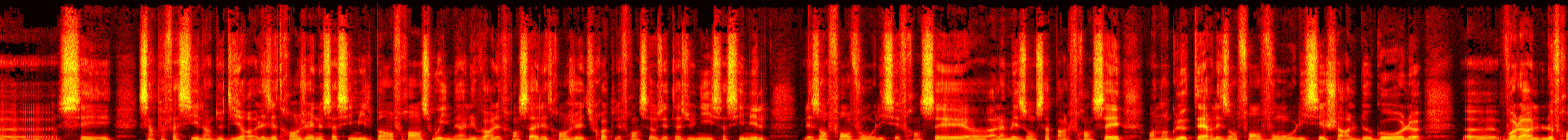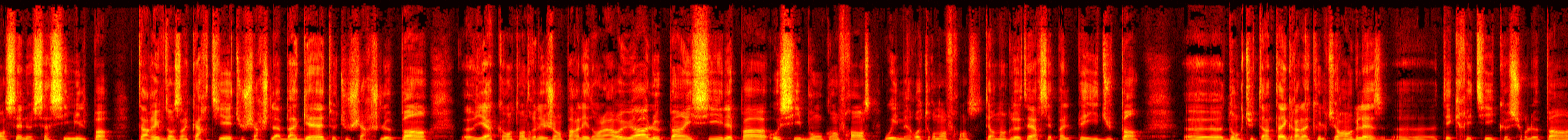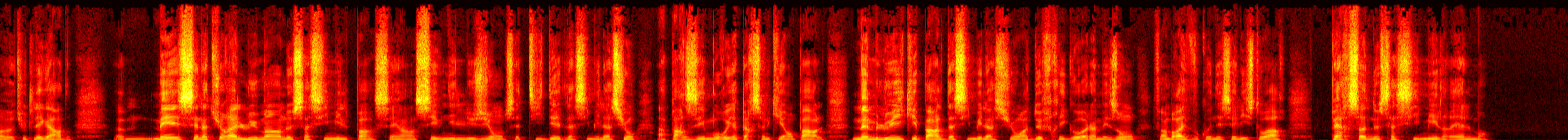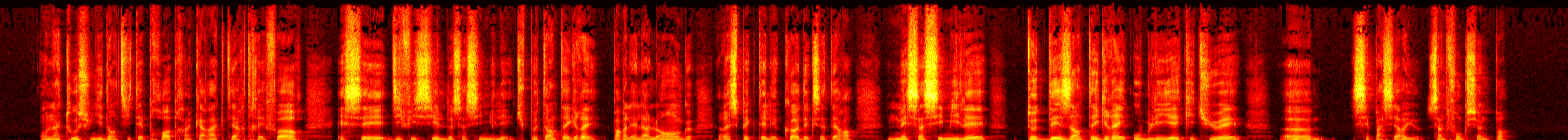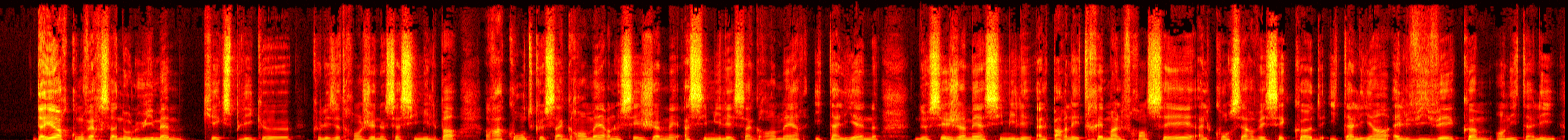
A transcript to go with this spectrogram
Euh, c'est un peu facile hein, de dire les étrangers ne s'assimilent pas en France. Oui, mais allez voir les Français à l'étranger. Tu crois que les Français aux États-Unis s'assimilent? Les enfants vont au lycée français, euh, à la maison ça parle français. En Angleterre, les enfants vont au lycée Charles de Gaulle. Euh, voilà, le français ne s'assimile pas. Tu arrives dans un quartier, tu cherches la baguette, tu cherches le pain. Il euh, y a qu'à entendre les gens parler dans la rue. Ah, le pain ici, il n'est pas aussi bon qu'en France. Oui, mais retourne en France. T'es en Angleterre, c'est pas le pays du pain. Euh, donc tu t'intègres à la culture anglaise. Euh, tes critiques sur le pain, tu te les gardes. mais c'est naturel, l'humain ne s'assimile pas. C'est un, c'est une illusion cette idée de l'assimilation. À part Zemmour, il y a personne qui en parle. Même lui qui parle d'assimilation à deux frigos à la maison. Enfin bref, vous connaissez l'histoire. Personne ne s'assimile réellement on a tous une identité propre, un caractère très fort, et c'est difficile de s'assimiler. Tu peux t'intégrer, parler la langue, respecter les codes, etc. Mais s'assimiler, te désintégrer, oublier qui tu es, euh, c'est pas sérieux, ça ne fonctionne pas. D'ailleurs, Conversano lui-même qui explique euh, que les étrangers ne s'assimilent pas, raconte que sa grand-mère ne s'est jamais assimilée. Sa grand-mère italienne ne s'est jamais assimilée. Elle parlait très mal français, elle conservait ses codes italiens, elle vivait comme en Italie.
